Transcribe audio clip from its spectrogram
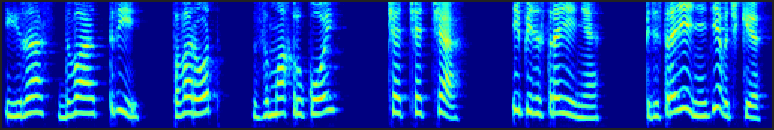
И раз, два, три. Поворот, замах рукой, ча-ча-ча. И перестроение. Перестроение, девочки.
